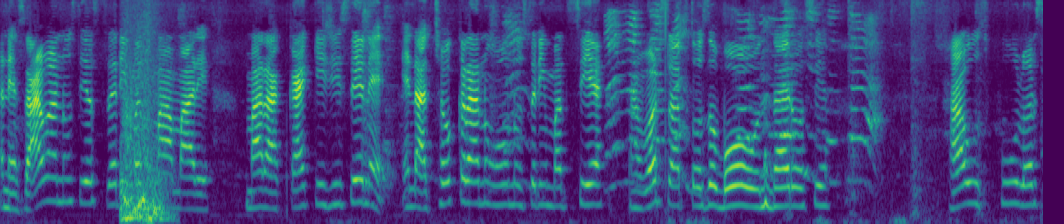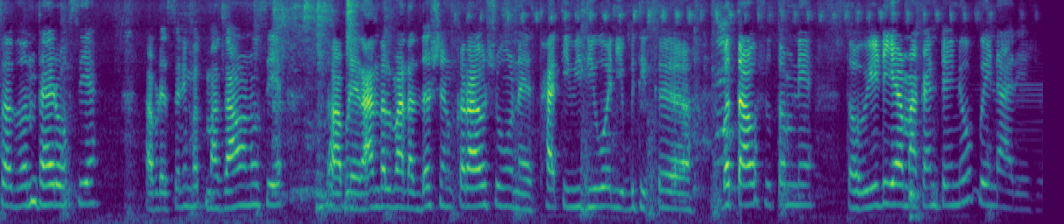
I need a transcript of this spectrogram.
અને જવાનું છે શ્રીમતમાં મારે. મારા કાકીજી છે ને, એના છોકરાનું ઓનું શ્રીમત છે. વરસાદ તો જો બહુ અંધારો છે. હાઉસ ફૂલ વરસાદ અંધારો છે. આપણે શ્રીમતમાં જવાનું છે. તો આપણે રાંદલમાના દર્શન કરાવશું અને થાતી વિધિ હોય ને એ બધી બતાવશું તમને. તો વિડીયામાં કન્ટિન્યુ બના રહેજો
